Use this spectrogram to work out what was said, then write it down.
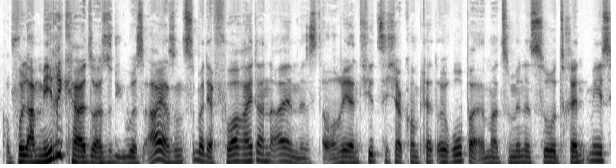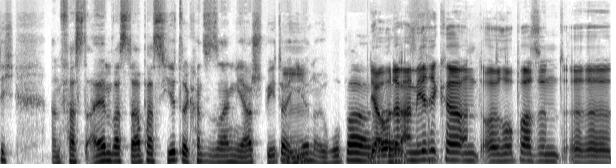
Obwohl Amerika, also, also die USA, ja sonst immer der Vorreiter an allem ist. Da orientiert sich ja komplett Europa immer, zumindest so trendmäßig, an fast allem, was da passiert. Da kannst du sagen, ja, später mhm. hier in Europa. Ja, oder äh, Amerika und Europa sind äh,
